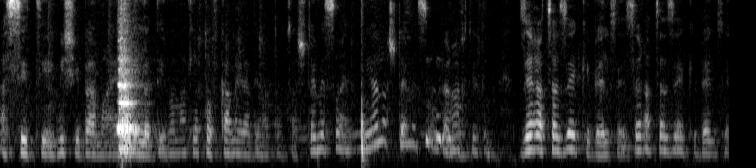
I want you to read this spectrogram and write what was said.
עשיתי, מישהי באה, אמרה, אין ילדים. אמרת לה, טוב, כמה ילדים את רוצה? 12? יאללה, 12, בירכתי אותם. זה רצה זה, קיבל זה, זה רצה זה, קיבל זה.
